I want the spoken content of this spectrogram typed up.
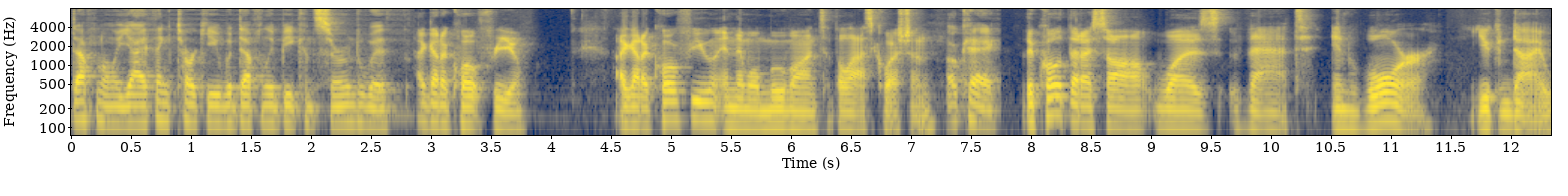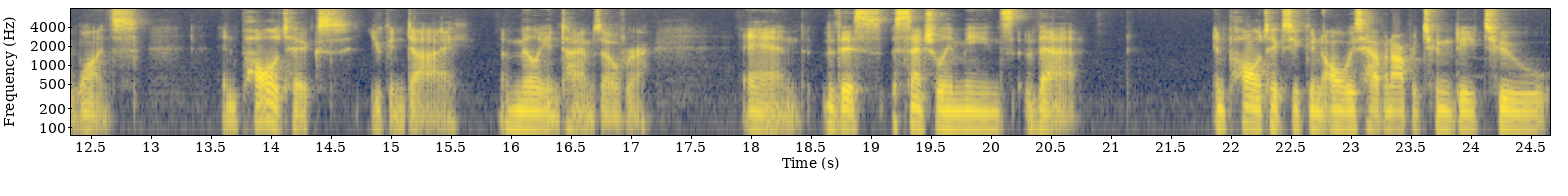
definitely. Yeah, I think Turkey would definitely be concerned with. I got a quote for you. I got a quote for you, and then we'll move on to the last question. Okay. The quote that I saw was that in war, you can die once. In politics, you can die a million times over. And this essentially means that in politics, you can always have an opportunity to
